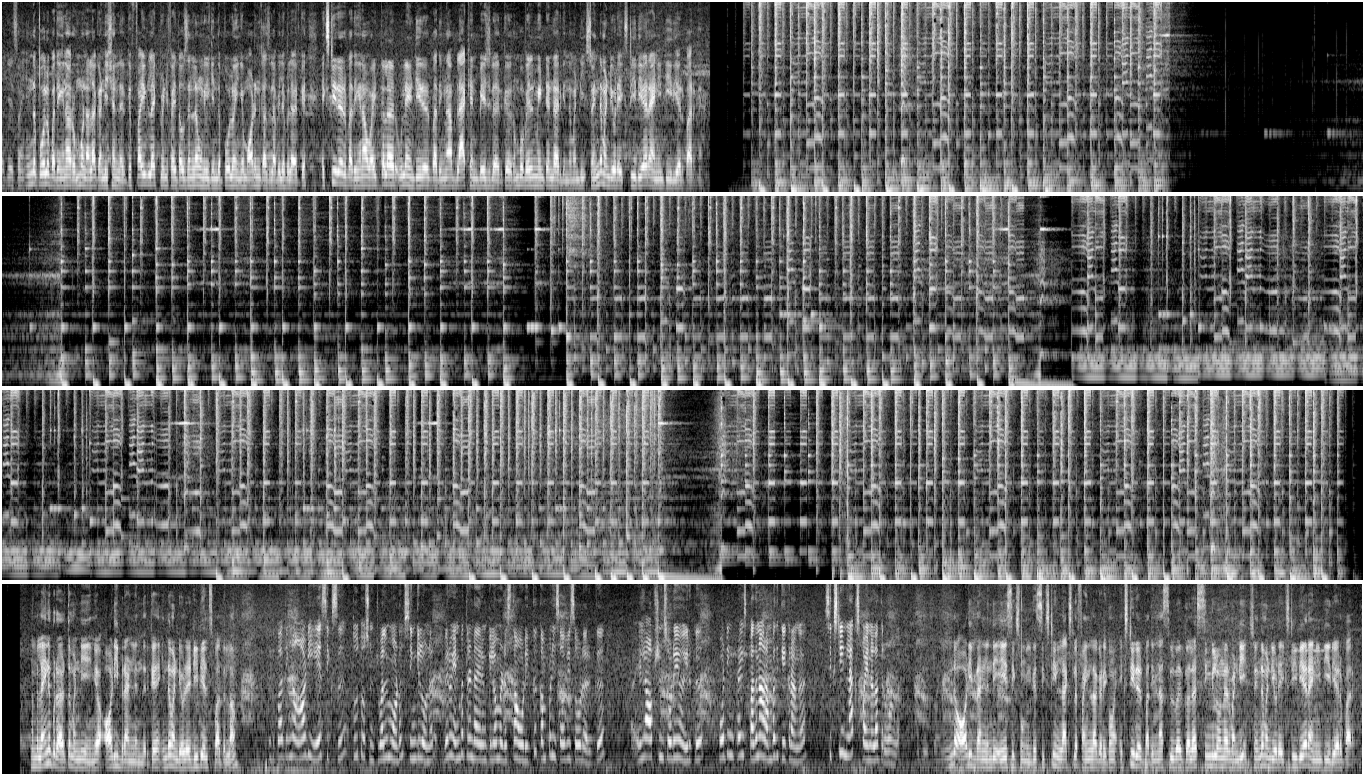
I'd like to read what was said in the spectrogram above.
ஓகே ஸோ இந்த போலோ பார்த்தீங்கன்னா ரொம்ப நல்ல கண்டிஷனில் இருக்குது ஃபைவ் லேக் டுவெண்ட்டி ஃபைவ் தௌசண்டில் உங்களுக்கு இந்த போலோ இங்கே மாடர்ன் காசில் அவைலபிளாக இருக்குது எக்ஸ்டீரியர் பார்த்தீங்கன்னா ஒயிட் கலர் உள்ள இன்டீரியர் பார்த்தீங்கன்னா பிளாக் அண்ட் பேஜில் இருக்குது ரொம்ப வெல் மெயின்டைன்டாக இருக்குது இந்த வண்டி. ஸோ இந்த வண்டியோட எக்ஸ்டீரியர் அண்ட் இன்டீரியர் பாருங்கள் நம்ம லைனப்போட அடுத்த வண்டி இங்கே ஆடி பிராண்ட்லேருந்து இருக்குது இந்த வண்டியோட டீட்டெயில்ஸ் பார்த்துடலாம் இது பார்த்தீங்கன்னா Audi A six two thousand twelve model single owner வெறும் எண்பத்தி ரெண்டாயிரம் கிலோமீட்டர்ஸ் தான் ஓடி இருக்கு. கம்பெனி சர்வீஸோடு இருக்குது எல்லா ஆப்ஷன்ஸோடையும் இருக்குது கோட்டிங் ப்ரைஸ் பதினாறு ஐம்பது கேட்குறாங்க சிக்ஸ்டீன் லேக்ஸ் ஃபைனலாக தருவாங்க. இந்த ஆடி பிராண்ட்லேருந்து ஏ சிக்ஸ் உங்களுக்கு சிக்ஸ்டீன் லேக்ஸில் ஃபைனலாக கிடைக்கும். எக்ஸ்டீரியர் பார்த்தீங்கன்னா சில்வர் கலர் சிங்கிள் ஓனர் வண்டி. ஸோ இந்த வண்டியோட எக்ஸ்டீரியர் அண்ட் இன்டீரியர் பாருங்கள்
